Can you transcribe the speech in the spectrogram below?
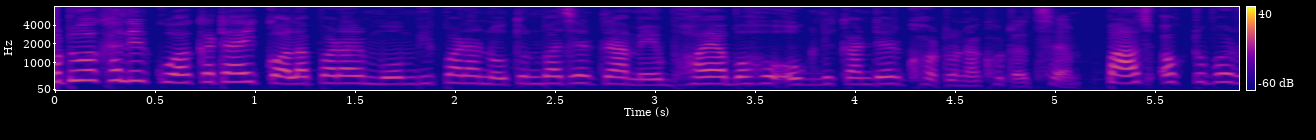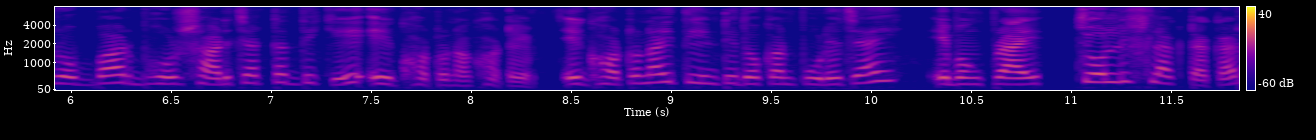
পটুয়াখালীর কুয়াকাটায় কলাপাড়ার মম্বিপাড়া নতুন বাজার গ্রামে ভয়াবহ অগ্নিকাণ্ডের ঘটনা ঘটেছে। পাঁচ অক্টোবর রোববার ভোর সাড়ে চারটার দিকে এই ঘটনা ঘটে। এ ঘটনায় তিনটি দোকান পুড়ে যায় এবং প্রায় চল্লিশ লাখ টাকার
